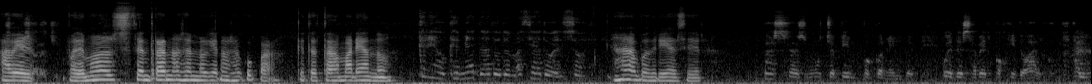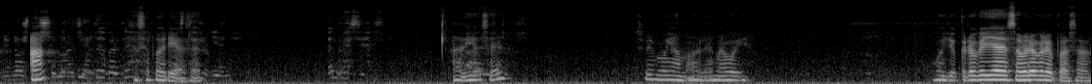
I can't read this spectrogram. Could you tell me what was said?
A ver, ¿podemos centrarnos en lo que nos ocupa? Que te estaba mareando. Creo que me ha dado demasiado el sol. Ah, podría ser. Pasas mucho tiempo con el bebé. Puedes haber cogido algo. Al menos Ah. De verdad. Eso podría ser. bien. Gracias. Adiós, ¿eh? Soy muy amable, me voy. Uy, yo creo que ya sabe lo que le pasa.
